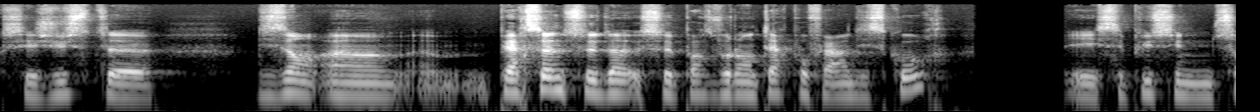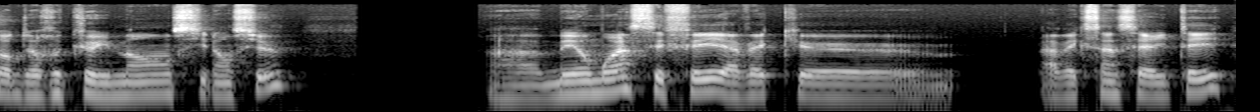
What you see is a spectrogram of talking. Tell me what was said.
C'est juste, euh, disons, personne se, porte volontaire pour faire un discours, et c'est plus une sorte de recueillement silencieux. Euh, mais au moins c'est fait avec euh, avec sincérité.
